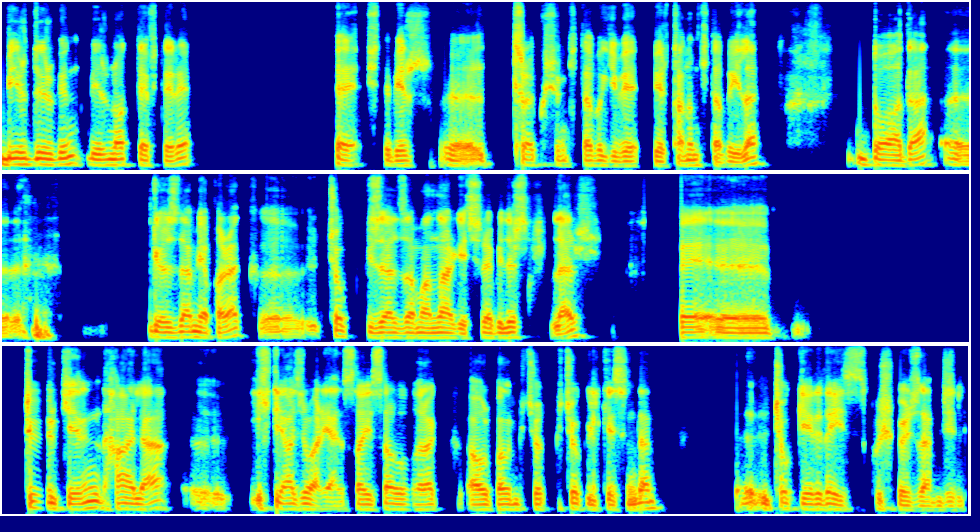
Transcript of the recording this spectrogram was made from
bir dürbün, bir not defteri ve işte bir e, Trakuş'un kitabı gibi bir tanım kitabıyla doğada e, gözlem yaparak e, çok güzel zamanlar geçirebilirler. Ve e, Türkiye'nin hala e, ihtiyacı var. Yani sayısal olarak Avrupa'nın birçok birçok ülkesinden e, çok gerideyiz kuş gözlemciliği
